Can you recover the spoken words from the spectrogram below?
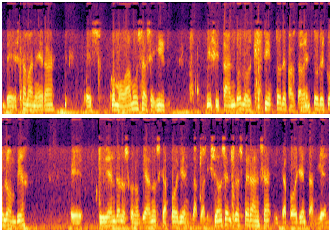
de esta manera es como vamos a seguir visitando los distintos departamentos de Colombia, eh, pidiendo a los colombianos que apoyen la coalición Centro Esperanza y que apoyen también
